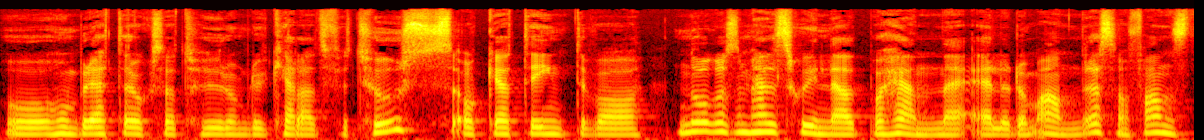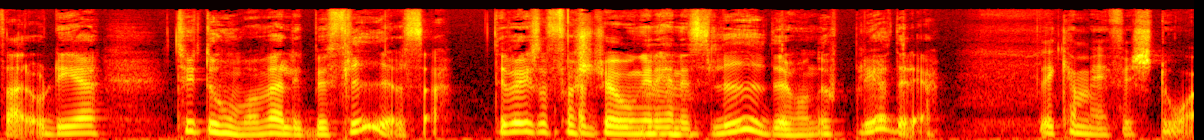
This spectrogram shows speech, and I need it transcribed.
Och hon berättar också att hur hon blev kallad för tuss och att det inte var någon som helst skillnad på henne eller de andra som fanns där. Och det tyckte hon var en väldigt befrielse. Det var liksom första gången i mm. hennes liv där hon upplevde det. Det kan man ju förstå.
